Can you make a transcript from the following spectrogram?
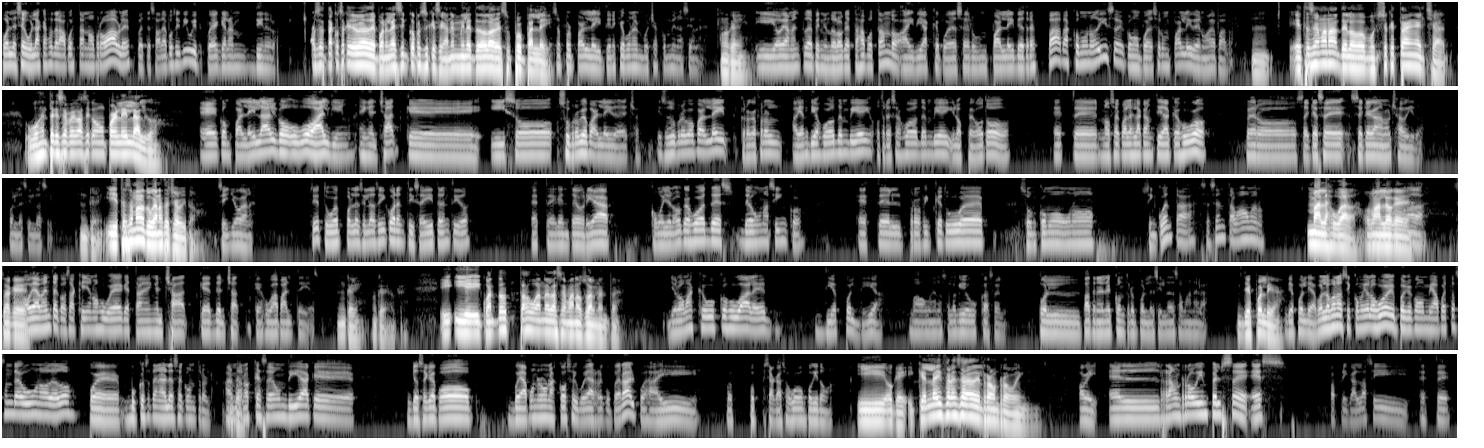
por según las casas de la apuesta no probable, pues te sale positivo y te puedes ganar dinero. O sea, esta cosa que yo veo de ponerle 5 pesos y que se ganen miles de dólares, eso es por parlay. Eso es por parlay. Tienes que poner muchas combinaciones. Ok. Y obviamente, dependiendo de lo que estás apostando, hay días que puede ser un parlay de tres patas, como uno dice, como puede ser un parlay de nueve patas. Mm. Esta semana, de los muchachos que están en el chat, ¿hubo gente que se pegó así como un parlay largo? Eh, con parlay largo hubo alguien en el chat que hizo su propio parlay, de hecho hizo su propio parlay. Creo que fueron, habían 10 juegos de NBA o 13 juegos de NBA y los pegó todos. Este, no sé cuál es la cantidad que jugó, pero sé que sé, sé que ganó Chavito, por decirlo así. Okay. ¿Y esta semana tú ganaste Chavito? Sí, yo gané. Sí, estuve, por decirlo así, 46 y 32. Este, que en teoría, como yo lo que juego es de, de 1 a 5, este, el profit que tuve son como unos 50, 60 más o menos. Más la jugada, o más lo que... Nada. O sea que... Obviamente cosas que yo no jugué que están en el chat, que es del chat, que juega aparte y eso. Ok, ok, ok. ¿Y, y, y cuánto estás jugando en la semana usualmente? Yo lo más que busco jugar es 10 por día, más o menos. Eso es lo que yo busco hacer. Por, para tener el control, por decirlo de esa manera. 10 por día. 10 por día. Por lo menos si es como yo los juego y porque como mis apuestas son de uno o de dos, pues busco tener ese control. Al menos que sea un día que yo sé que puedo, voy a poner unas cosas y voy a recuperar, pues ahí, pues, pues, si acaso juego un poquito más. Y, ok, ¿y qué es la diferencia del round robin? Ok, el round robin per se es, para explicarlo así, este,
